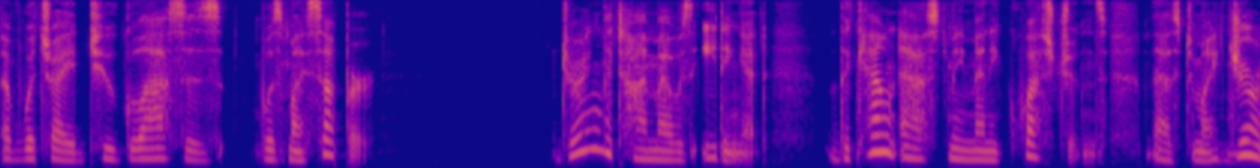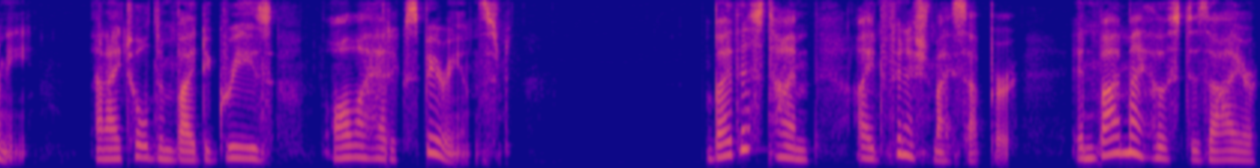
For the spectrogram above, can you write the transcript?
of which I had two glasses, was my supper. During the time I was eating it, the Count asked me many questions as to my journey, and I told him by degrees all I had experienced. By this time I had finished my supper, and by my host's desire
